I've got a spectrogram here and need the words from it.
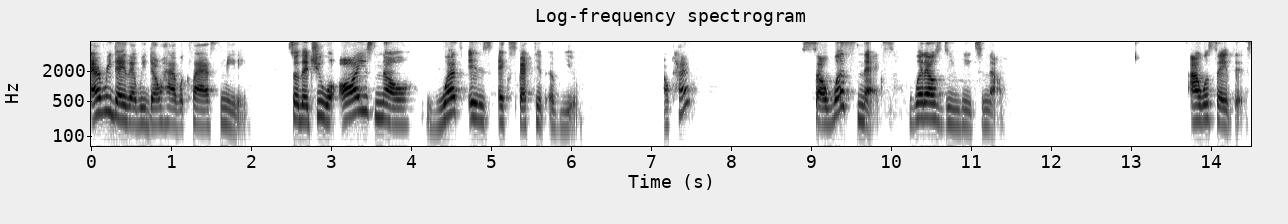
every day that we don't have a class meeting so that you will always know what is expected of you. Okay? So what's next? What else do you need to know? I will say this.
